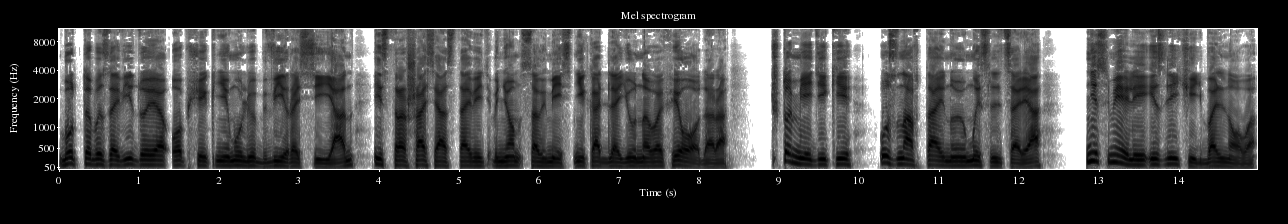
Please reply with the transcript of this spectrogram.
будто бы завидуя общей к нему любви россиян и страшась оставить в нем совместника для юного Феодора, что медики узнав тайную мысль царя, не смели излечить больного.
